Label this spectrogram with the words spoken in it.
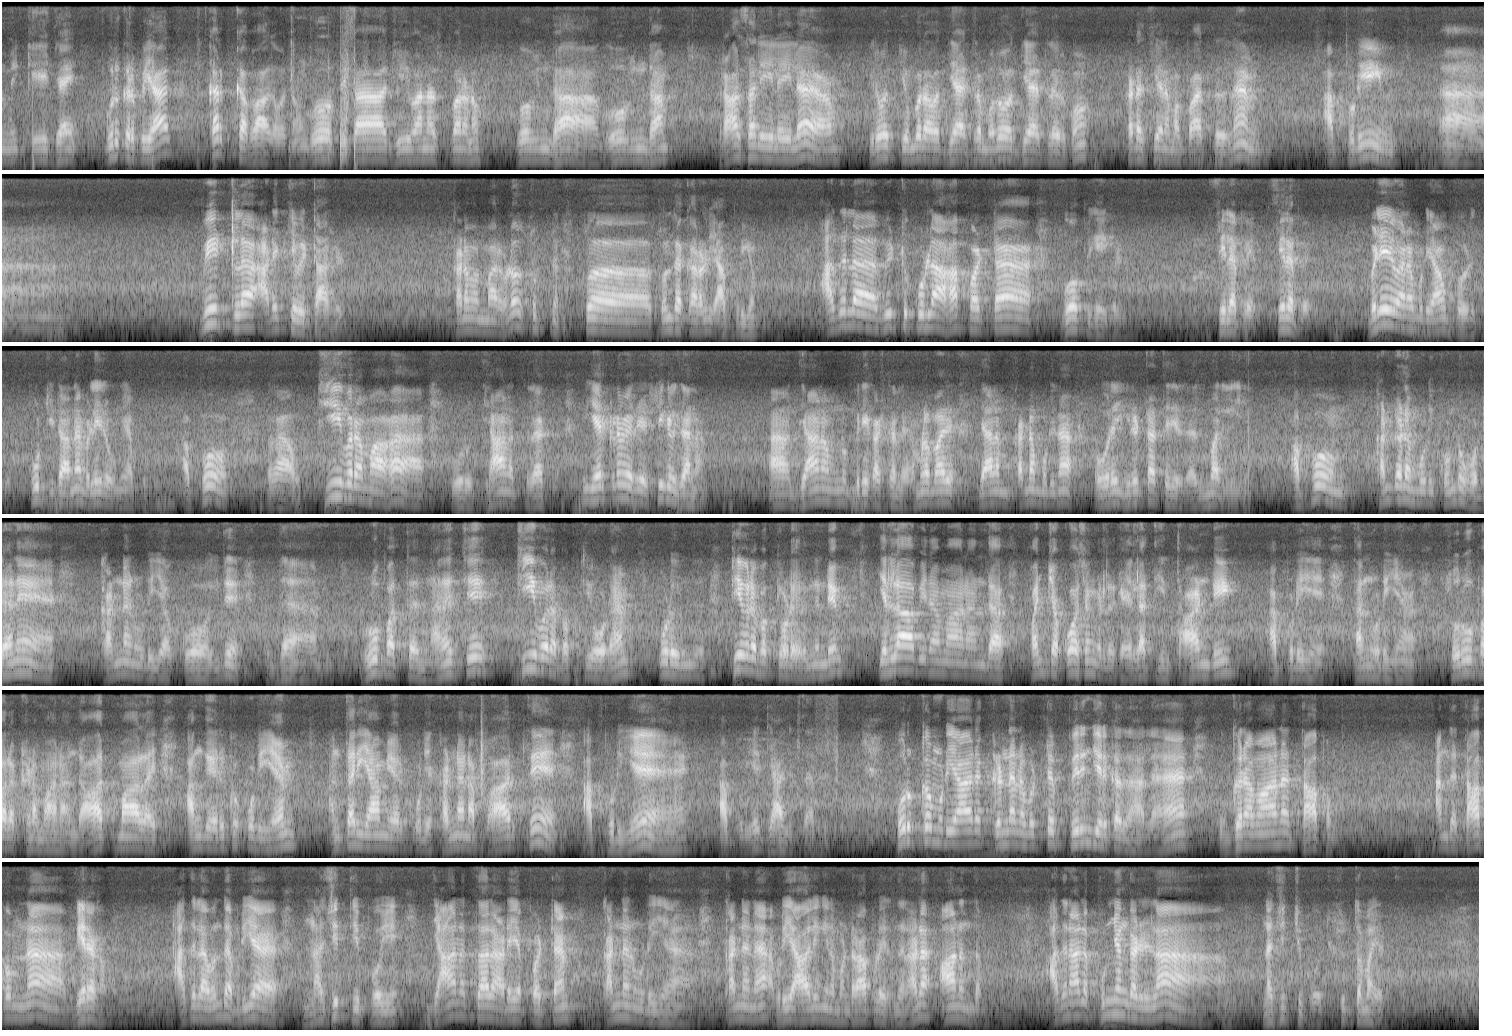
சுவாமி கே ஜெய் குரு கிருப்பையார் கர்க்க பாகவதம் கோபிகா ஜீவனஸ்மரணம் கோவிந்தா கோவிந்தாம் ராசலீலையில் இருபத்தி ஒன்பதாவது அத்தியாயத்தில் முதல் அத்தியாயத்தில் இருக்கும். கடைசியாக நம்ம பார்த்ததுல அப்படி வீட்டில் அடைத்து விட்டார்கள். கணவன்மார்களோ சுத் சொந்தக்காரர்கள் அப்படியும். அதில் வீட்டுக்குள்ளே அகப்பட்ட கோபிகைகள். சில பேர் சில பேர். வெளியில் வர முடியாமல் போயிடுது பூட்டிட்டானா வெளியில் உண்மையாக போயிடுது அப்போது தீவிரமாக ஒரு தியானத்தில் ஏற்கனவே ரிஷிகள் தானே தியானம். ஒன்றும் பெரிய கஷ்டம் இல்லை. நம்மளை மாதிரி தியானம் கண்ணை மூடினா ஒரே இருட்டாக தெரியுது. அது மாதிரி இல்லையே. அப்போது கண்களை மூடிக்கொண்டு உடனே கண்ணனுடைய கோ இது ரூபத்தை நினச்சி தீவிர பக்தியோட கூட இருந்து தீவிர பக்தியோடு இருந்துட்டு எல்லா விதமான அந்த பஞ்ச கோஷங்கள் இருக்க எல்லாத்தையும் தாண்டி அப்படி தன்னுடைய சுரூப லக்ஷணமான அந்த ஆத்மாவில் அங்கே இருக்கக்கூடிய அந்தரியாமையாக இருக்கக்கூடிய கண்ணனை பார்த்து அப்படியே அப்படியே தியானித்தார். பொறுக்க முடியாத கண்ணனை விட்டு பிரிஞ்சு இருக்கிறதுனால உக்ரமான தாபம். அந்த தாபம்னா விரகம். அதில் வந்து அப்படியே நசித்தி போய் தியானத்தால் அடையப்பட்ட கண்ணனுடைய கண்ணனை அப்படியே ஆலிங்கனம் பண்ணுறாப்புல இருந்ததுனால ஆனந்தம். அதனால் புண்ணியங்கள்லாம் நசிச்சு போச்சு சுத்தமாக எடுத்து.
